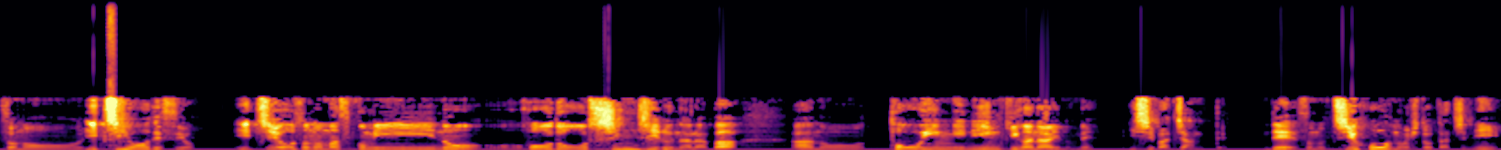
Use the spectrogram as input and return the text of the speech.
その、一応ですよ。一応そのマスコミの報道を信じるならば、あの、党員に人気がないのね。石場ちゃんって。で、その地方の人たちに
